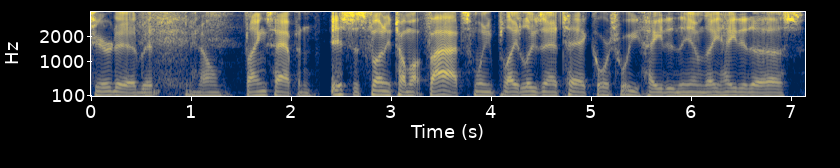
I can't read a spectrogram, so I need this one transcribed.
sure did. But you know, things happen. It's just funny talking about fights. When we played Louisiana Tech, of course, we hated them. They hated us.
